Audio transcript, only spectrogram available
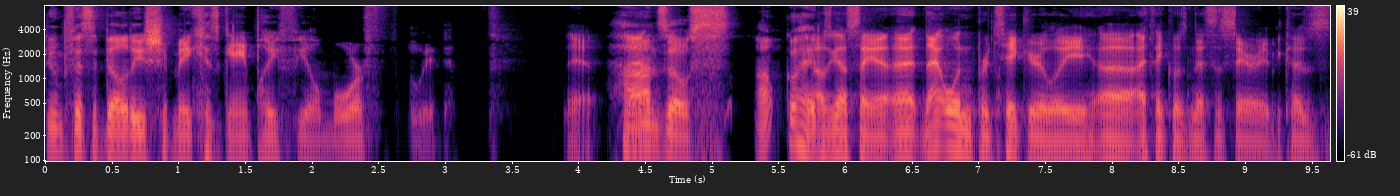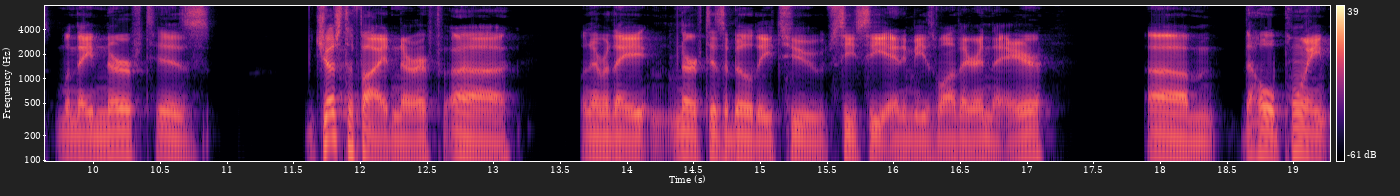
Doomfist abilities should make his gameplay feel more fluid. Yeah. Hanzo, oh, go ahead. I was gonna say uh, that one particularly, uh, I think was necessary because when they nerfed his justified nerf, uh, whenever they nerfed his ability to CC enemies while they're in the air, um, the whole point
